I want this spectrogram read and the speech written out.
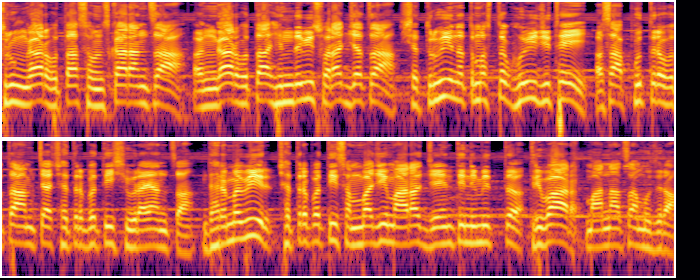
शृंगार होता संस्कारांचा अंगार होता हिंदवी स्वराज्याचा शत्रूही नतमस्तक होई जिथे असा पुत्र होता आमच्या छत्रपती शिवरायांचा. धर्मवीर छत्रपती संभाजी महाराज जयंती निमित्त त्रिवार मानाचा मुजरा.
